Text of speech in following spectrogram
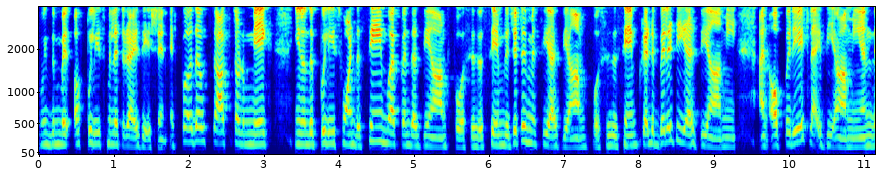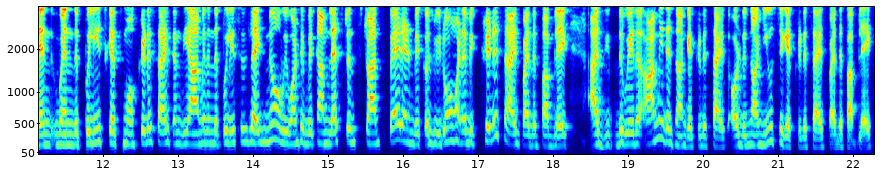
the of police militarization. It further starts to make, you know, the police want the same weapons as the armed forces, the same legitimacy as the armed forces, the same credibility as the army, and operate like the army. And then when the police gets more criticized than the army, then the police is like, no, we want to become less transparent because we don't want to be criticized by the public as the, the way the army does not get criticized or does not used to get criticized by the public.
